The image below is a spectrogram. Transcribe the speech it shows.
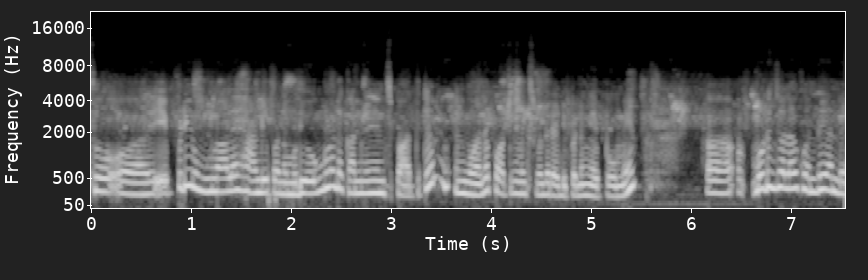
ஸோ எப்படி உங்களால் ஹேண்டில் பண்ண முடியும்? உங்களோட கன்வீனியன்ஸ் பார்த்துட்டு நீங்கள் வந்து பாட்டிங் மிக்ஸ் வந்து ரெடி பண்ணுங்கள் எப்போவுமே. முடிஞ்ச அளவுக்கு வந்து அந்த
